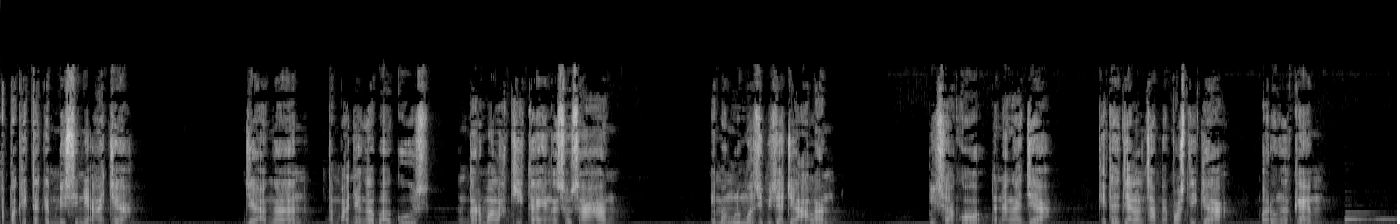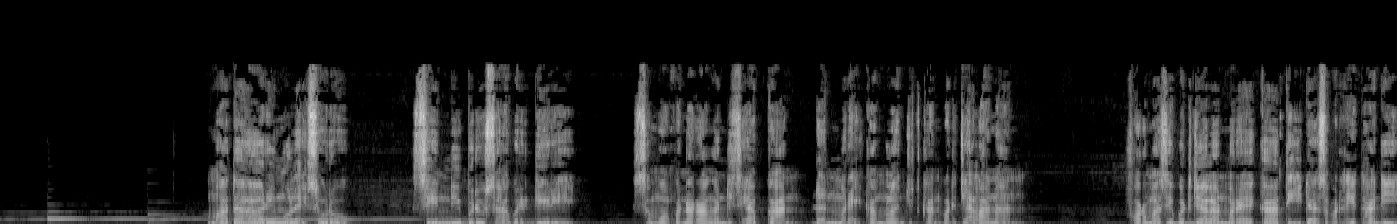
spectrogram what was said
Apa kita camp di sini aja? Jangan, tempatnya nggak bagus. Ntar malah kita yang kesusahan. Emang lu masih bisa jalan? Bisa kok, tenang aja. Kita jalan sampai pos 3, baru ngecamp. Matahari mulai surup. Cindy berusaha berdiri semua penerangan disiapkan dan mereka melanjutkan perjalanan. Formasi berjalan mereka tidak seperti tadi.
